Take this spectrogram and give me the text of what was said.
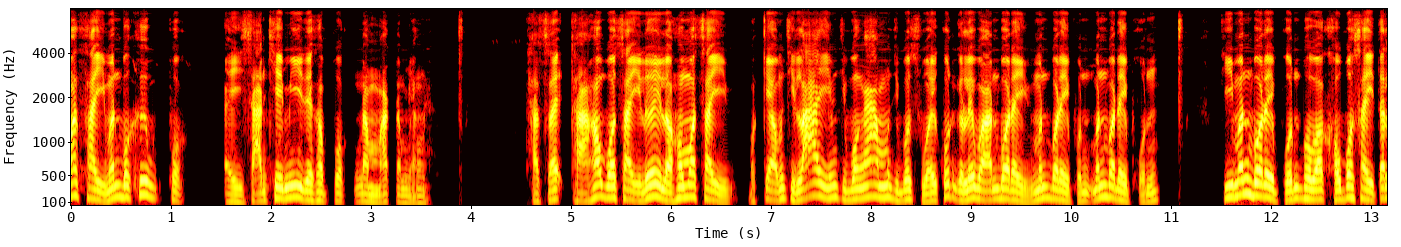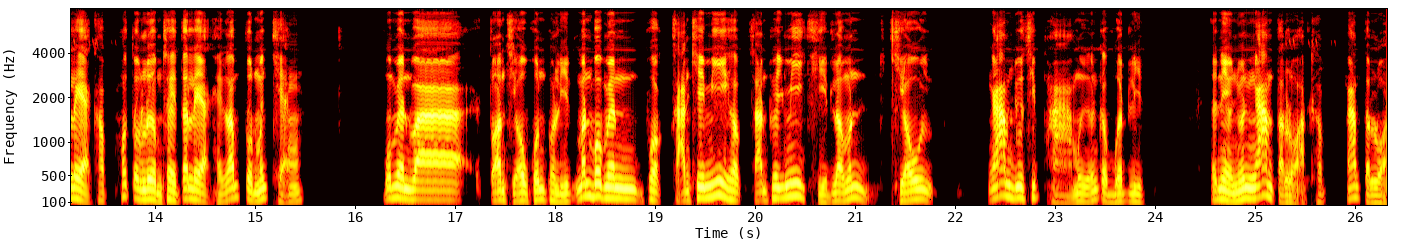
มาใส่มันบ่คือพวกไอสารเคมีเลยครับ พวกน้ำหมักน้ำหยังเนี่ยถ้าใส่ถ้าเฮาบ่ใส่เลยแล้วเฮามาใส่บักแก้วมันสิลายมันสิบ่งามมันสิบ่สวยคนก็เลยว่ามันบ่ได้มันบ่ได้ผลมันบ่ได้ผล ที่มันบ่ได้ผลเพราะว่าเขาบ่ใส่ตะแรกครับเขาต้องเริ่มใส่ตะแรกให้ลำต้นมันแข็งบ่แม่นว่าตอนสิเอาผลผลิต มันบ่แม่นพวกสารเคมีครับ สารเคมีขีดแล้วมันเขียวงามอยู่15มื้อมันก็เบิดฤทธิ์แต่เนี่ยมันงามตลอดครับงามตลอด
